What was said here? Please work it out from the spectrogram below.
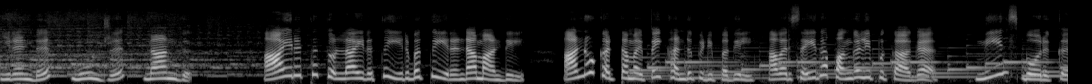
இரண்டு மூன்று நான்கு. ஆயிரத்து தொள்ளாயிரத்து இருபத்தி இரண்டாம் ஆண்டில் அணு கட்டமைப்பை கண்டுபிடிப்பதில் அவர் செய்த பங்களிப்புக்காக நீல்ஸ் போருக்கு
